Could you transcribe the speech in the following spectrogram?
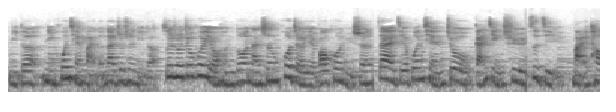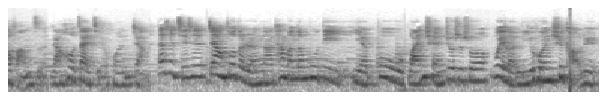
你的你婚前买的那就是你的，所以说就会有很多男生或者也包括女生在结婚前就赶紧去自己买。一套房子，然后再结婚这样。但是其实这样做的人呢，他们的目的也不完全就是说为了离婚去考虑。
